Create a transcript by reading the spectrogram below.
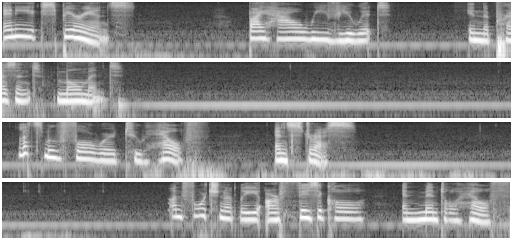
any experience by how we view it in the present moment. Let's move forward to health and stress. Unfortunately, our physical and mental health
